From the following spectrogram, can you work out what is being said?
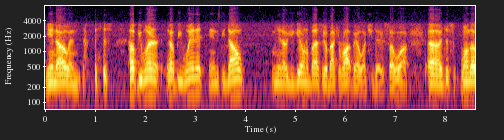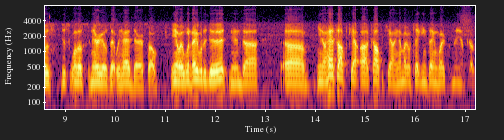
you know, and just hope you win hope you win it, and if you don't, you know, you get on a bus and go back to Rockvale, what you do. So uh, uh, just one of those, just one of those scenarios that we had there. So anyway, wasn't able to do it, and uh, uh, you know, hats off to uh, Coffee County. I'm not going to take anything away from them because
